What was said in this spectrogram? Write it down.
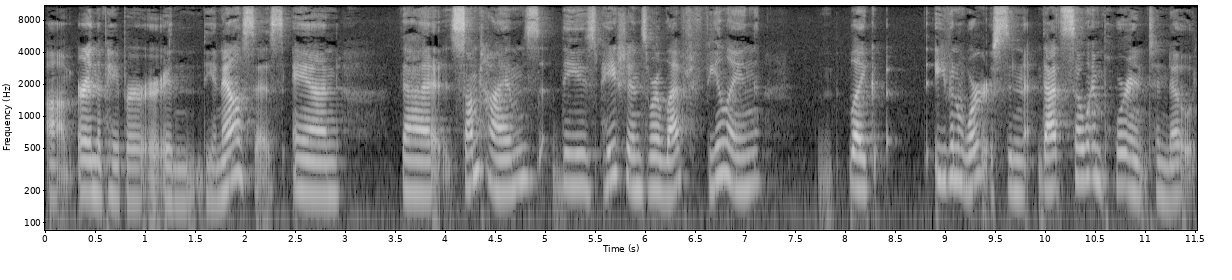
um, or in the paper or in the analysis. And that sometimes these patients were left feeling like even worse. And that's so important to note.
